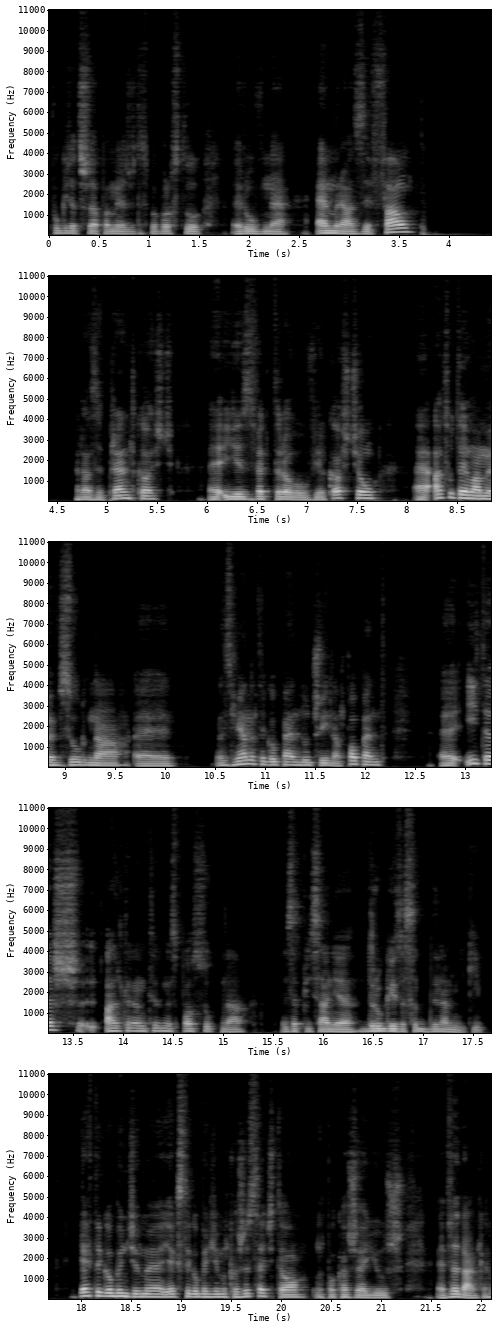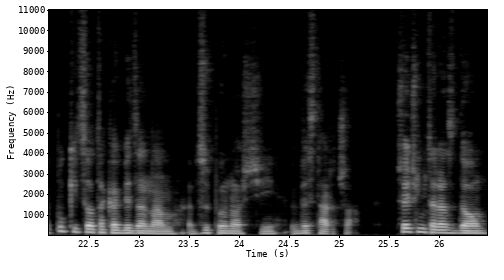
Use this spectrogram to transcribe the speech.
póki co trzeba pamiętać, że to jest po prostu równe m razy v razy prędkość i jest wektorową wielkością, a tutaj mamy wzór na zmianę tego pędu, czyli na popęd i też alternatywny sposób na zapisanie drugiej zasady dynamiki. Jak tego będziemy, jak z tego będziemy korzystać, to pokażę już w zadankach. Póki co taka wiedza nam w zupełności wystarcza. Przejdźmy teraz do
